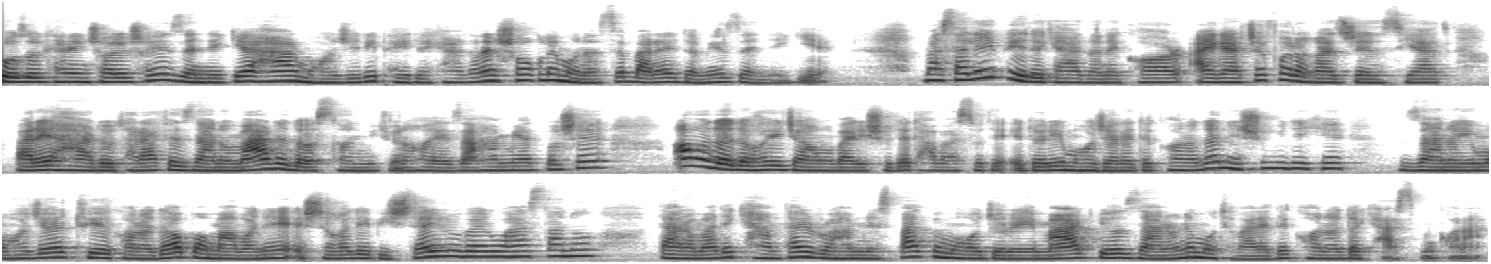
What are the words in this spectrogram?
بزرگترین چالش های زندگی هر مهاجری پیدا کردن شغل مناسب برای ادامه زندگیه. مسئله پیدا کردن کار اگرچه فارغ از جنسیت برای هر دو طرف زن و مرد داستان می‌تونه های اهمیت باشه اما داده های جمع شده توسط اداره مهاجرت کانادا نشون میده که زنای مهاجر توی کانادا با موانع اشتغال بیشتری روبرو هستن و درآمد کمتری رو هم نسبت به مهاجرای مرد یا زنان متولد کانادا کسب می‌کنن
